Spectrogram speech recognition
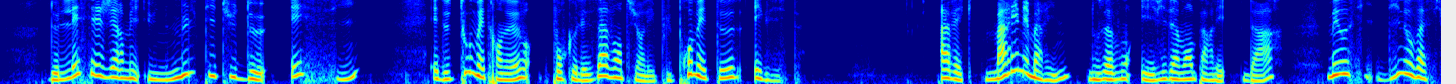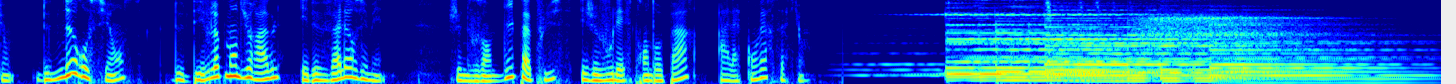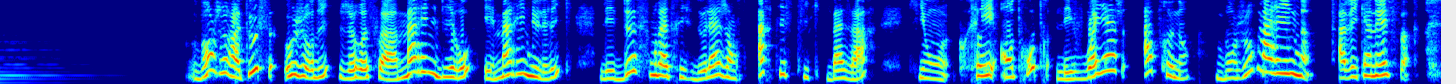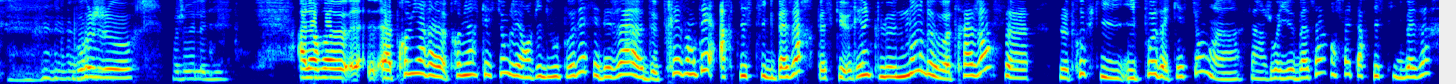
de laisser germer une multitude de et si, et de tout mettre en œuvre pour que les aventures les plus prometteuses existent. Avec Marine et Marine, nous avons évidemment parlé d'art, mais aussi d'innovation, de neurosciences, de développement durable et de valeurs humaines. Je ne vous en dis pas plus et je vous laisse prendre part à la conversation. Bonjour à tous. Aujourd'hui, je reçois Marine Biro et Marine Ulrich, les deux fondatrices de l'agence artistique Bazar, qui ont créé entre autres les voyages apprenants. Bonjour Marine, avec un S. Bonjour. Bonjour Elodie. Alors, euh, la première, euh, première question que j'ai envie de vous poser, c'est déjà de présenter Artistique Bazar, parce que rien que le nom de votre agence, euh, je trouve qu'il pose la question. c'est un joyeux bazar, en fait, Artistique Bazar?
